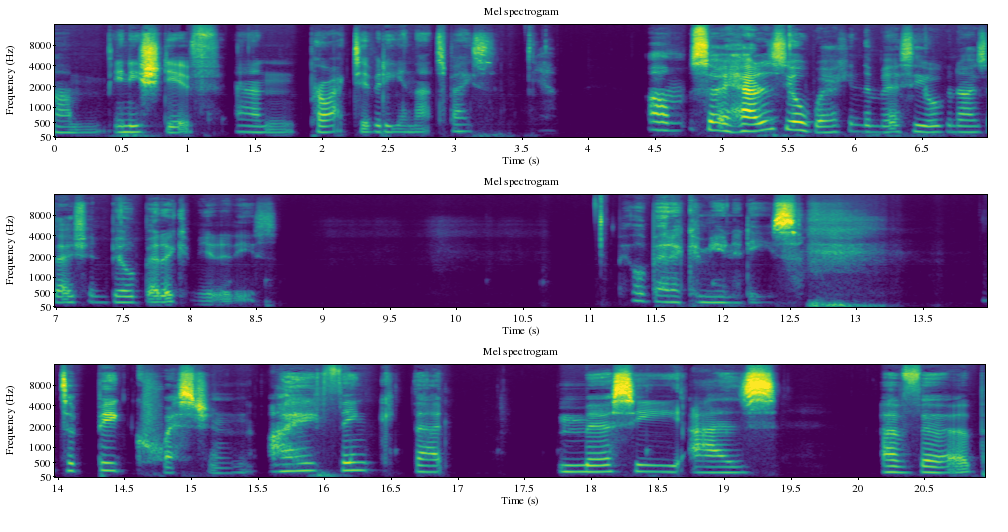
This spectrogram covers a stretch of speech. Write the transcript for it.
um, initiative and proactivity in that space. Yeah. Um, so how does your work in the Mercy organization build better communities? Build better communities. It's a big question. I think that mercy as a verb,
